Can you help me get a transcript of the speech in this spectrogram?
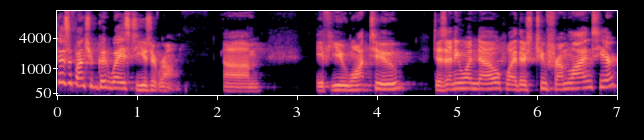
There's a bunch of good ways to use it wrong. Um, if you want to, does anyone know why there's two from lines here?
